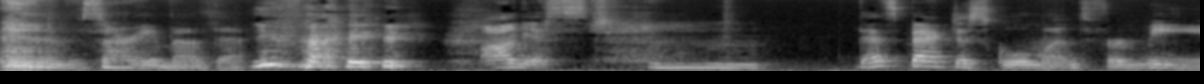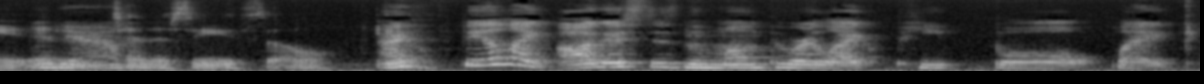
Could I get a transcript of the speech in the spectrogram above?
Sorry about that. You're right. August. hmm That's back to school month for me in Yeah. Tennessee. So I feel like August is the month where like people like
